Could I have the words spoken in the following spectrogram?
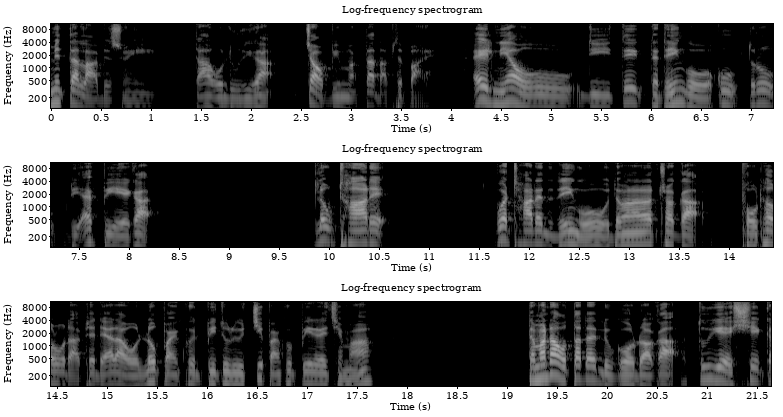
မြင့်တက်လာပြီဆိုရင်ဒါကိုလူတွေက ကြောက်ပြီးမှတတ်တာဖြစ်ပါတယ်အဲ့ဒီနေရာကိုဒီတိတည်င်းကိုအခုသူတို့ဒီ FBA ကလှုပ်ထားတဲ့ဝက်ထားတဲ့တည်င်းကိုတမန်တော်ထရက်ကဖော်ထုတ်လို့တာဖြစ်တယ်အဲ့ဒါကိုလုတ်ပိုင်ခွင့်ပြည်သူတွေကိုကြည့်ပိုင်ခွင့်ပေးတဲ့အချိန်မှာတမန်တော်ကိုတတ်တဲ့လူကိုတော့ကသူ့ရဲ့ရှေ့က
